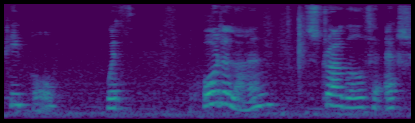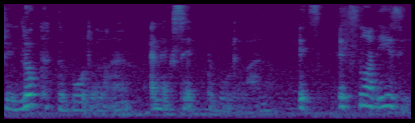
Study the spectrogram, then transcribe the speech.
people with borderline struggle to actually look at the borderline and accept the borderline. It's, it's not easy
